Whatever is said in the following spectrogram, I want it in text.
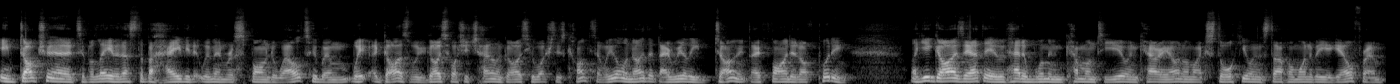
indoctrinated to believe that that's the behavior that women respond well to when we uh, guys, we guys who watch your channel, guys who watch this content, we all know that they really don't. They find it off-putting. Like you guys out there who've had a woman come onto you and carry on and like stalk you and stuff and want to be your girlfriend.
